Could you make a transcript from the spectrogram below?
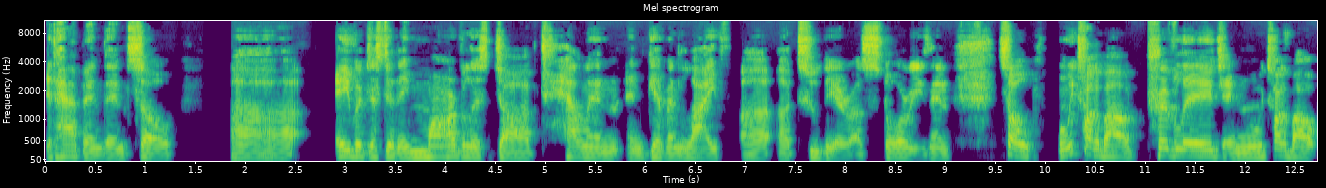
it happened. And so uh, Ava just did a marvelous job telling and giving life uh, uh, to their uh, stories. And so when we talk about privilege and when we talk about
